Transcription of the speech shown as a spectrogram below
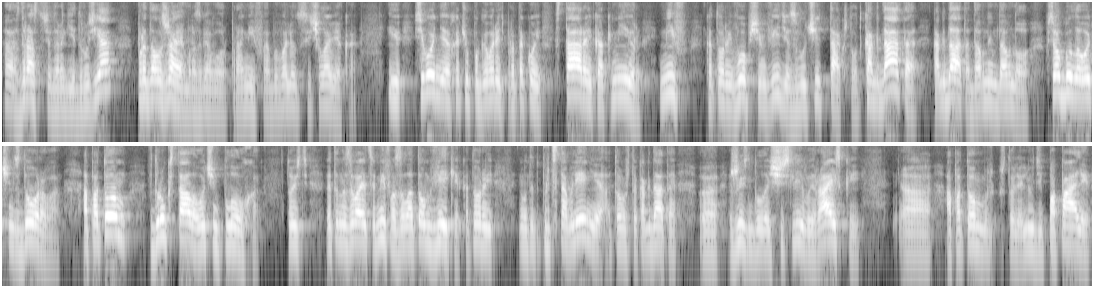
А, здравствуйте, дорогие друзья! Продолжаем разговор про мифы об эволюции человека. И сегодня я хочу поговорить про такой старый как мир миф, который в общем виде звучит так, что вот когда-то, когда-то давным-давно все было очень здорово, а потом вдруг стало очень плохо. То есть это называется миф о золотом веке, который, вот это представление о том, что когда-то э, жизнь была счастливой, райской, а потом, что ли, люди попали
